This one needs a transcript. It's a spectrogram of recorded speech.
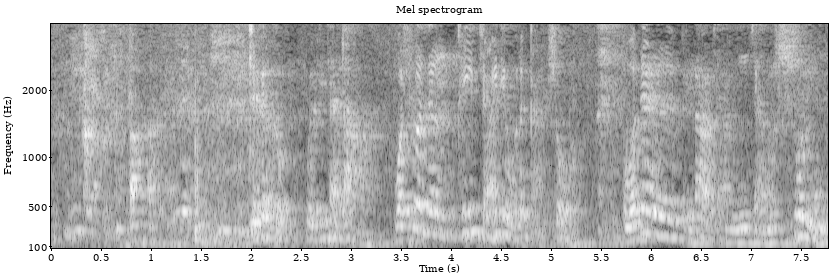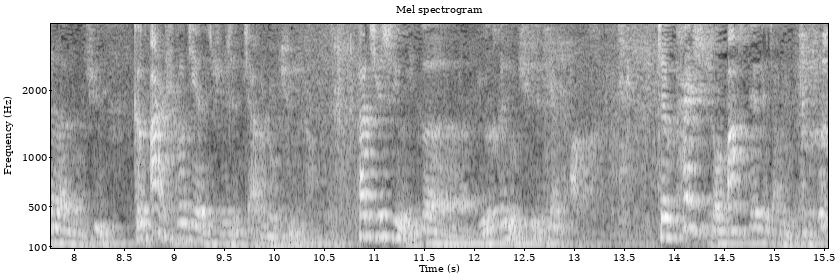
理解。这个问题太大了，我说的可以讲一点我的感受。我在北大讲讲了十多年的鲁迅，跟二十多届的学生讲鲁迅啊，他其实有一个有一个很有趣的变化。这个开始我八十年代讲鲁迅，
